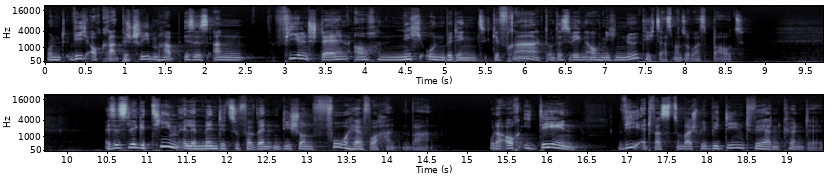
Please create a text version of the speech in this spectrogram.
Und wie ich auch gerade beschrieben habe, ist es an vielen Stellen auch nicht unbedingt gefragt und deswegen auch nicht nötig, dass man sowas baut. Es ist legitim, Elemente zu verwenden, die schon vorher vorhanden waren. Oder auch Ideen, wie etwas zum Beispiel bedient werden könnte.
